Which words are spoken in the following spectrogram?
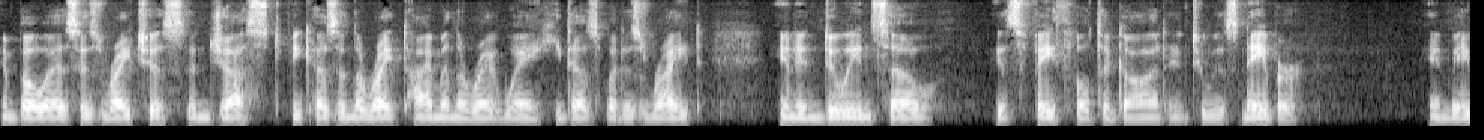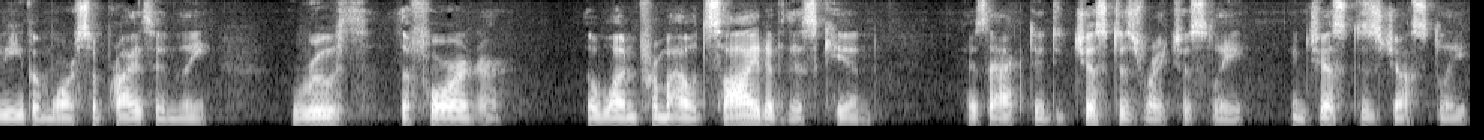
And Boaz is righteous and just because in the right time and the right way he does what is right, and in doing so is faithful to God and to his neighbor. And maybe even more surprisingly, Ruth the foreigner the one from outside of this kin, has acted just as righteously and just as justly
